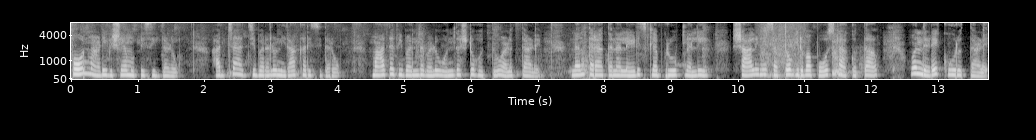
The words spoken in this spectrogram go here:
ಫೋನ್ ಮಾಡಿ ವಿಷಯ ಮುಟ್ಟಿಸಿದ್ದಳು. ಅಜ್ಜ ಅಜ್ಜಿ ಬರಲು ನಿರಾಕರಿಸಿದರು. ಮಾಧವಿ ಬಂದವಳು ಒಂದಷ್ಟು ಹೊತ್ತು ಅಳುತ್ತಾಳೆ. ನಂತರ ತನ್ನ ಲೇಡೀಸ್ ಕ್ಲಬ್ ಗ್ರೂಪ್ನಲ್ಲಿ ಶಾಲಿನಿ ಸತ್ತೋಗಿರುವ ಪೋಸ್ಟ್ ಹಾಕುತ್ತಾ ಒಂದೆಡೆ ಕೂರುತ್ತಾಳೆ.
